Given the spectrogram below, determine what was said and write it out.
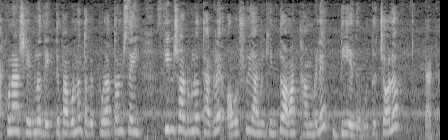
এখন আর সেগুলো দেখতে পাবো না, তবে পুরাতন সেই স্ক্রিনশটগুলো থাকলে অবশ্যই আমি কিন্তু আমার থাম্বেলে দিয়ে দেবো। তো চলো, টাটা।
